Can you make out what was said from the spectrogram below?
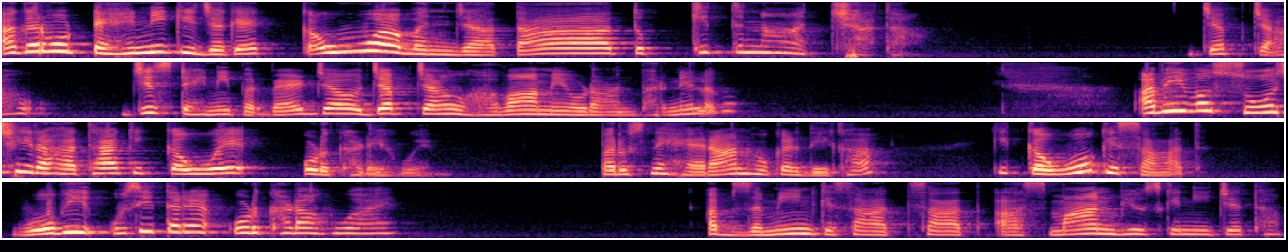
अगर वो टहनी की जगह कौआ बन जाता तो कितना अच्छा था। जब चाहो, जिस टहनी पर बैठ जाओ, जब चाहो हवा में उड़ान भरने लगो। अभी वो सोच ही रहा था कि कौए उड़ खड़े हुए। पर उसने हैरान होकर देखा कि कौओं के साथ वो भी उसी तरह उड़ खड़ा हुआ है। अब ज़मीन के साथ साथ आसमान भी उसके नीचे था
